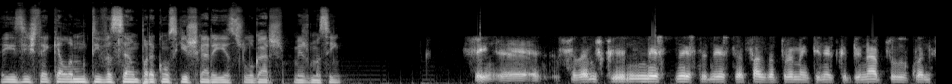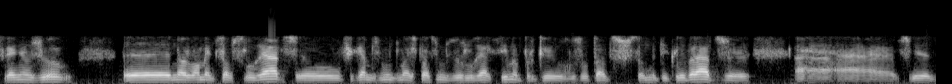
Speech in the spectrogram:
existe aquela motivação para conseguir chegar a esses lugares, mesmo assim? Sim, é, sabemos que neste, neste, nesta fase de apuramento e neste campeonato, quando se ganha um jogo, Uh, normalmente sobe-se lugares ou ficamos muito mais próximos dos lugares de cima porque os resultados são muito equilibrados. Uh, há, há subidas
